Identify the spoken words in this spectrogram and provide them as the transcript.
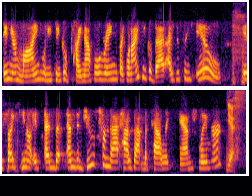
in your mind when you think of pineapple rings. Like when I think of that, I just think ew. it's like you know it and the and the juice from that has that metallic and flavor yes.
